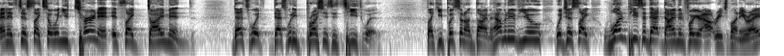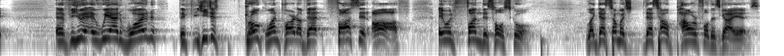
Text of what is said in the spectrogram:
And it's just like, so when you turn it, it's like diamond. That's what, that's what he brushes his teeth with. Like he puts it on diamond. How many of you would just like one piece of that diamond for your outreach money, right? If you, if we had one, if he just broke one part of that faucet off, it would fund this whole school. Like that's how much, that's how powerful this guy is.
